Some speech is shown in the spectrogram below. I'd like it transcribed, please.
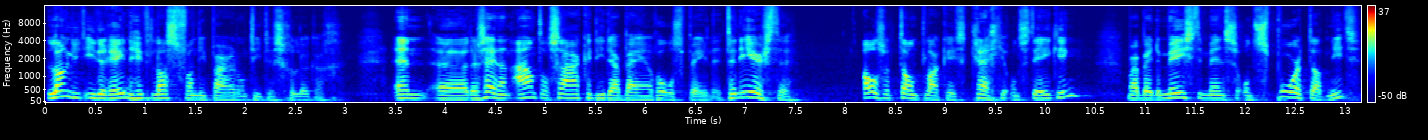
lang niet iedereen heeft last van die parodontitis, gelukkig. En uh, er zijn een aantal zaken die daarbij een rol spelen. Ten eerste, als er tandplak is, krijg je ontsteking. Maar bij de meeste mensen ontspoort dat niet.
